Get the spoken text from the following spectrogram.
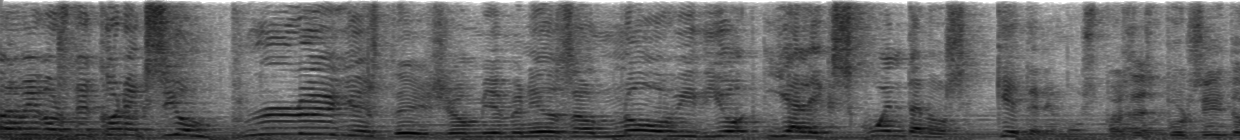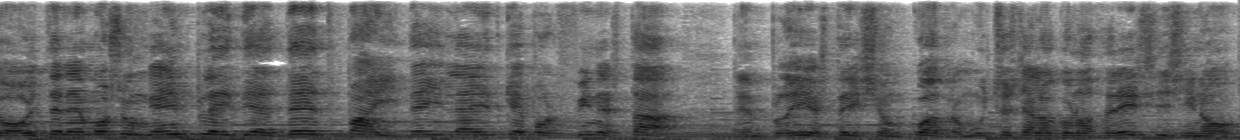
tal amigos de Conexión PlayStation? Bienvenidos a un nuevo vídeo y Alex, cuéntanos qué tenemos Pues Spursito, hoy tenemos un gameplay de Dead by Daylight que por fin está en PlayStation 4 Muchos ya lo conoceréis y si no,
